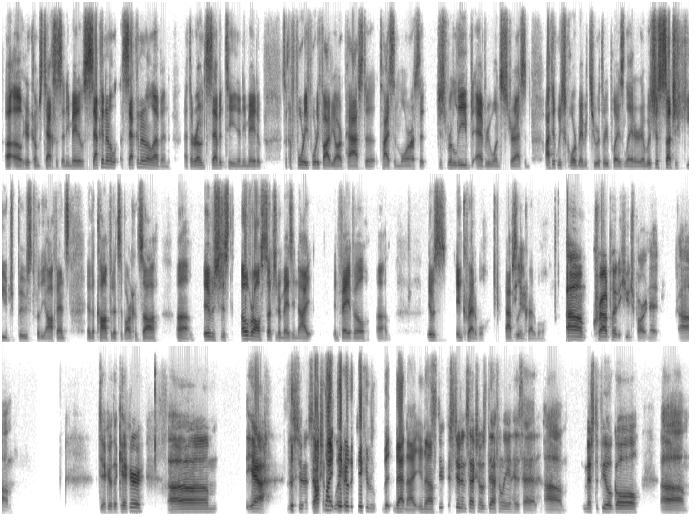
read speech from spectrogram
uh oh, here comes Texas, and he made it second and second and eleven at their own 17, and he made a it's like a 40 45 yard pass to Tyson Morris that just relieved everyone's stress. And I think we scored maybe two or three plays later. It was just such a huge boost for the offense and the confidence of Arkansas. Um, it was just overall such an amazing night in Fayetteville. Um, it was incredible, absolutely yeah. incredible. Um, crowd played a huge part in it. Um, Dicker the kicker. Um, yeah, the student section. Not quite Dicker the kicker that night, you know. Stu- student section was definitely in his head. Um, missed a field goal. Um,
